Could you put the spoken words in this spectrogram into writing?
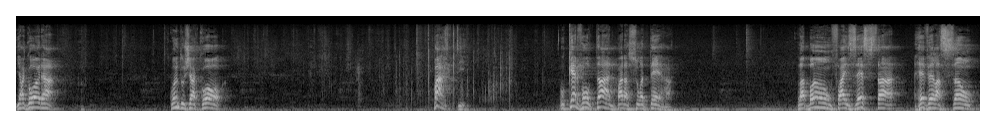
E agora, quando Jacó parte, ou quer voltar para a sua terra, Labão faz esta revelação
